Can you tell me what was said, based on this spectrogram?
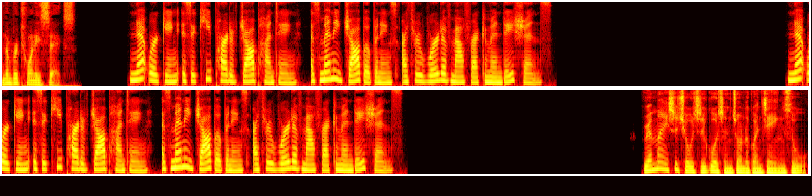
Number 26. Networking is a key part of job hunting, as many job openings are through word of mouth recommendations. Networking is a key part of job hunting, as many job openings are through word of mouth recommendations. 人脉是求职过程中的关键因素，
